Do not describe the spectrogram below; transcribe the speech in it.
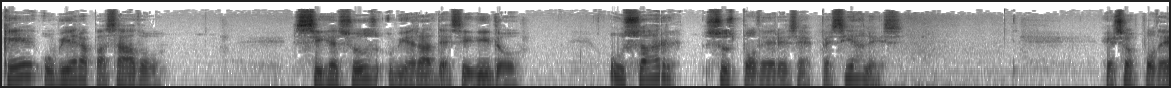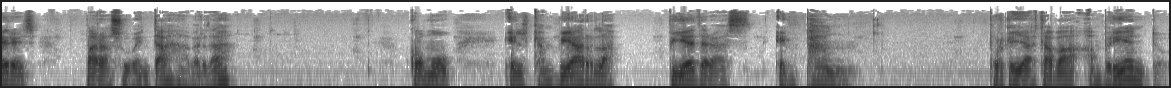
¿qué hubiera pasado si Jesús hubiera decidido usar sus poderes especiales? Esos poderes para su ventaja, ¿verdad? Como el cambiar las piedras en pan porque ya estaba hambriento,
